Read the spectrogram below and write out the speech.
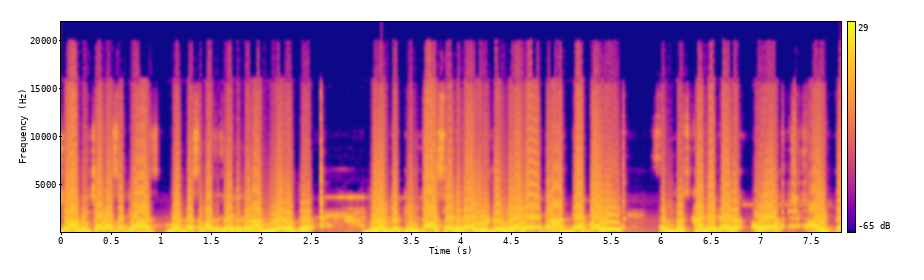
जॉब विचारण्यासाठी आज बौद्ध समाजाचं या ठिकाणी आंदोलन होतं. दोन ते तीन तास या ठिकाणी उलटून गेलेले आहे पण अद्यापही संतोष खांडेकर व आयुक्त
